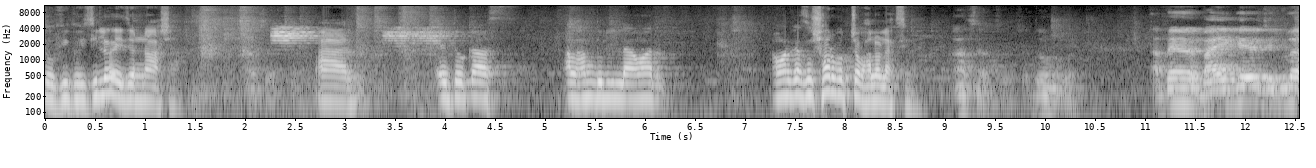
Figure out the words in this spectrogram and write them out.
তৌফিক হয়েছিল এই জন্য আসা। আচ্ছা। আর এই তো কাজ আলহামদুলিল্লাহ আমার আমার কাছে সর্বোচ্চ ভালো লাগছে। আচ্ছা আচ্ছা আচ্ছা ধন্যবাদ। আপনার বাইকের যেগুলা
